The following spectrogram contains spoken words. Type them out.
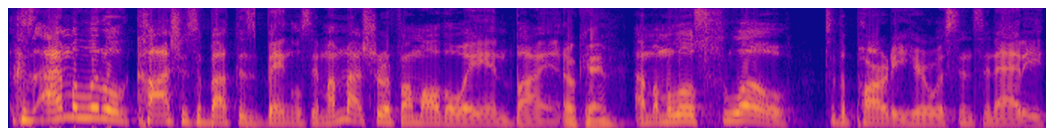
because I'm a little cautious about this Bengals team, I'm not sure if I'm all the way in buying. Okay. I'm, I'm a little slow to the party here with Cincinnati,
